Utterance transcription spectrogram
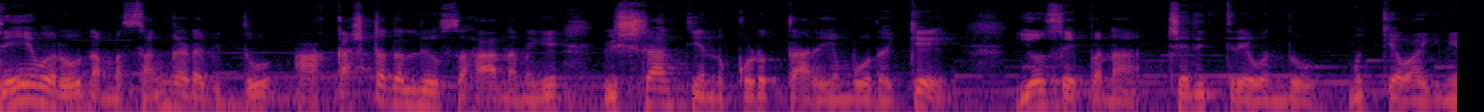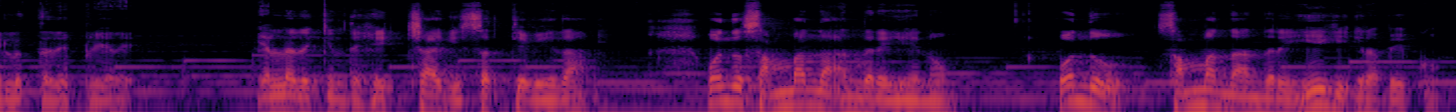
ದೇವರು ನಮ್ಮ ಸಂಗಡವಿದ್ದು ಆ ಕಷ್ಟದಲ್ಲಿಯೂ ಸಹ ನಮಗೆ ವಿಶ್ರಾಂತಿಯನ್ನು ಕೊಡುತ್ತಾರೆ ಎಂಬುದಕ್ಕೆ ಯೋಸೇಪನ ಚರಿತ್ರೆ ಒಂದು ಮುಖ್ಯವಾಗಿ ನಿಲ್ಲುತ್ತದೆ ಪ್ರಿಯರೇ. ಎಲ್ಲದಕ್ಕಿಂತ ಹೆಚ್ಚಾಗಿ ಸತ್ಯವೇದ ಒಂದು ಸಂಬಂಧ ಅಂದರೆ ಏನು? ಒಂದು ಸಂಬಂಧ ಅಂದರೆ ಹೇಗೆ ಇರಬೇಕು?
